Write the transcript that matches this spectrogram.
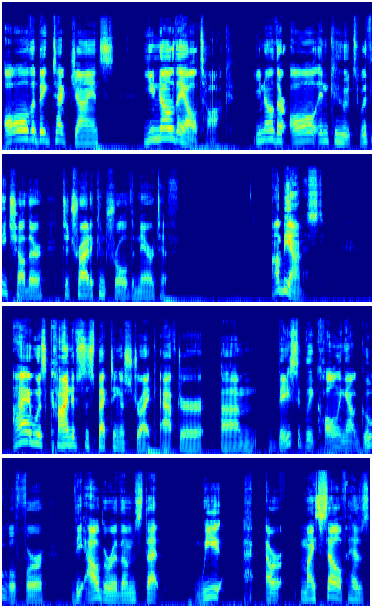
All the big tech giants, you know they all talk. You know they're all in cahoots with each other to try to control the narrative. I'll be honest. I was kind of suspecting a strike after um, basically calling out Google for the algorithms that we or myself has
